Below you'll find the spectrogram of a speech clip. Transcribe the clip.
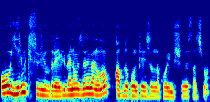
O 20 küsur yıldır evli. Ben o yüzden hemen onu abla kontenjanına koymuşum ne saçma.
